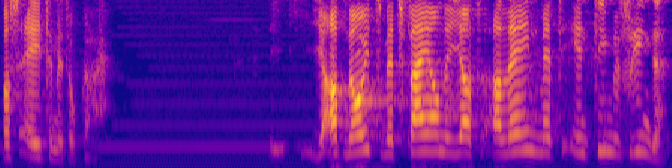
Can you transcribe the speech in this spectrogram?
was eten met elkaar. Je at nooit met vijanden, je at alleen met intieme vrienden.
